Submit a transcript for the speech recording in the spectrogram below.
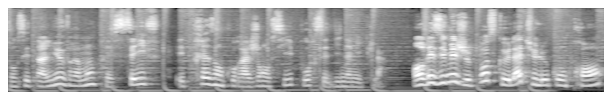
Donc c'est un lieu vraiment très safe et très encourageant aussi pour cette dynamique-là. En résumé, je pense que là tu le comprends.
